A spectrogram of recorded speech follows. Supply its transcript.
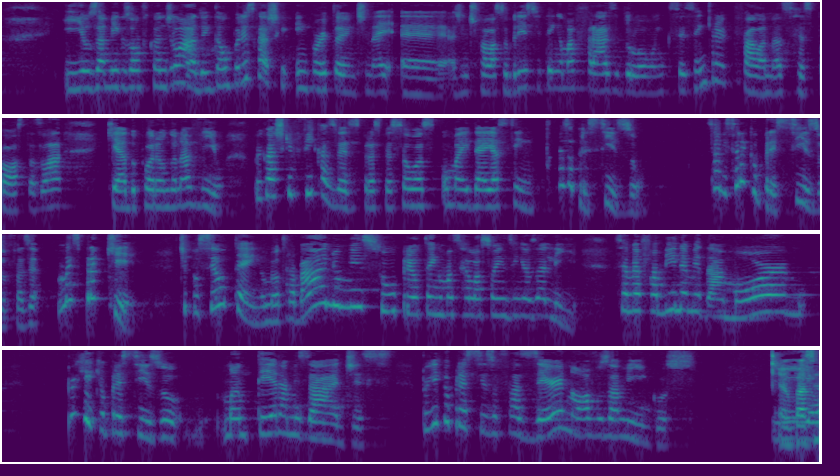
E os amigos vão ficando de lado. Então, por isso que eu acho importante né, é, a gente falar sobre isso. E tem uma frase do Lowen que você sempre fala nas respostas lá, que é a do porão do navio. Porque eu acho que fica, às vezes, para as pessoas uma ideia assim: mas eu preciso? Sabe, será que eu preciso fazer? Mas para quê? Tipo, se eu tenho, meu trabalho me supre, eu tenho umas relaçõezinhas ali. Se a minha família me dá amor, por que, que eu preciso manter amizades? Por que, que eu preciso fazer novos amigos? Eu eu acho...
